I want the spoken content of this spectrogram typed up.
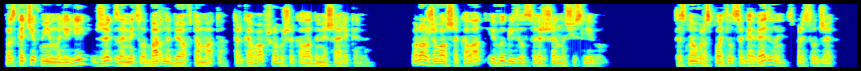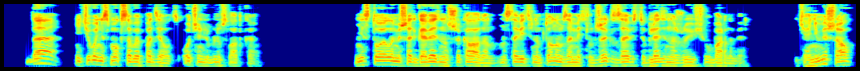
Проскочив мимо Лили, Джек заметил Барнаби у автомата, торговавшего шоколадными шариками. Рон жевал шоколад и выглядел совершенно счастливым. «Ты снова расплатился говядиной?» – спросил Джек. «Да, ничего не смог с собой поделать. Очень люблю сладкое». «Не стоило мешать говядину с шоколадом», – наставительным тоном заметил Джек с завистью, глядя на жующего Барнаби. «Я не мешал.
